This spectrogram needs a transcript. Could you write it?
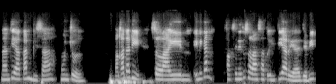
nanti akan bisa muncul. Maka tadi selain ini kan vaksin itu salah satu ikhtiar ya. Jadi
